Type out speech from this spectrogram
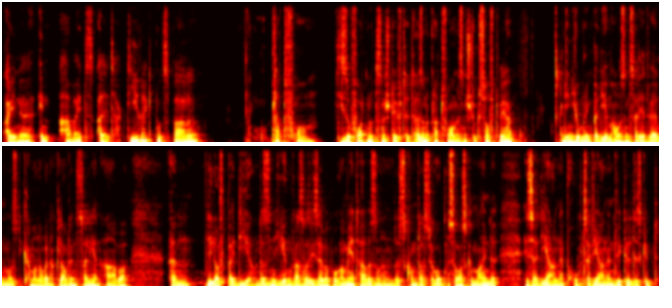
eine im Arbeitsalltag direkt nutzbare Plattform, die sofort Nutzen stiftet. Also eine Plattform ist ein Stück Software, die nicht unbedingt bei dir im Haus installiert werden muss. Die kann man auch in der Cloud installieren, aber ähm, die läuft bei dir. Und das ist nicht irgendwas, was ich selber programmiert habe, sondern das kommt aus der Open Source Gemeinde, ist seit Jahren erprobt, seit Jahren entwickelt. Es gibt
